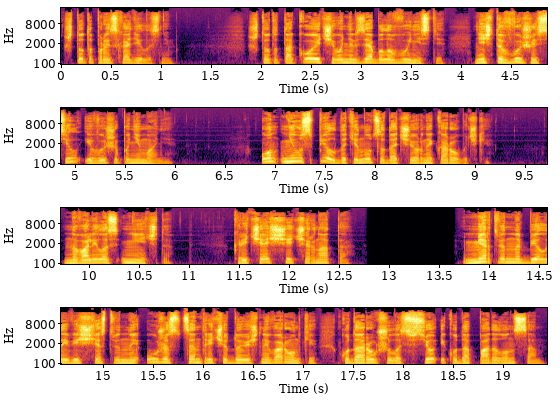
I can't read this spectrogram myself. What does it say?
что-то происходило с ним. Что-то такое, чего нельзя было вынести, нечто выше сил и выше понимания. Он не успел дотянуться до черной коробочки. Навалилось нечто — кричащая чернота. Мертвенно-белый вещественный ужас в центре чудовищной воронки, куда рушилось все и куда падал он сам.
